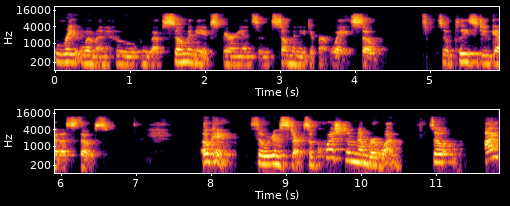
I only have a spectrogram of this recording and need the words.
great women who, who have so many experience in so many different ways. So, So please do get us those. Okay, so we're going to start. So, question number one. So, I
